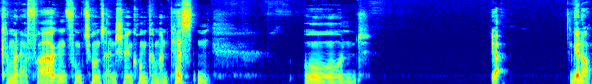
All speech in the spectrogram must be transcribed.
kann man erfragen, Funktionseinschränkungen kann man testen. Und ja, genau.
